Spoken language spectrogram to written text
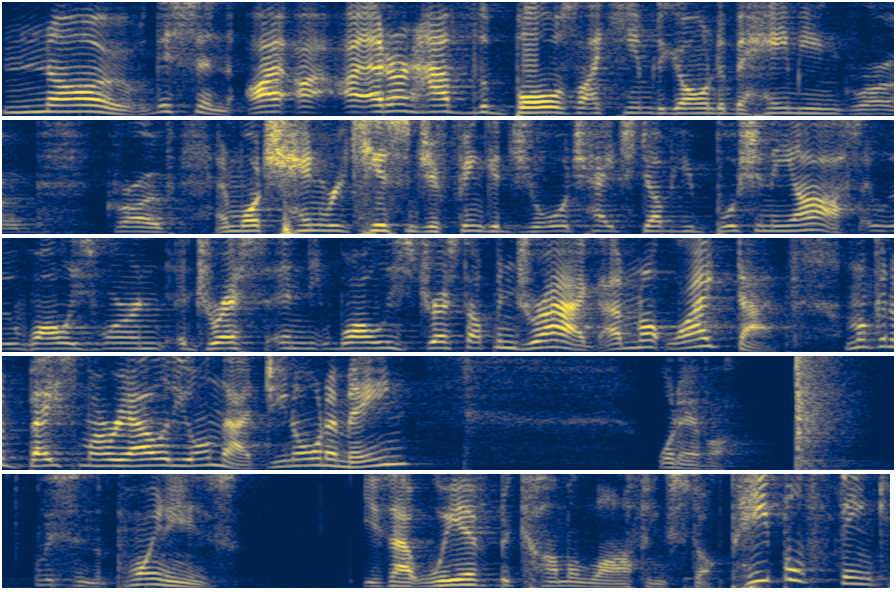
No. Listen, I, I, I don't have the balls like him to go into Bohemian Grove, Grove and watch Henry Kissinger finger George H.W. Bush in the ass while he's wearing a dress and while he's dressed up in drag. I'm not like that. I'm not going to base my reality on that. Do you know what I mean? Whatever. Listen, the point is, is that we have become a laughing stock. People think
